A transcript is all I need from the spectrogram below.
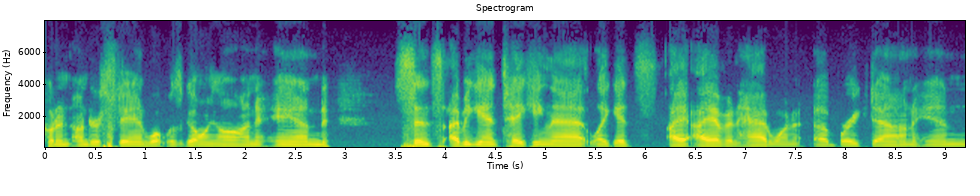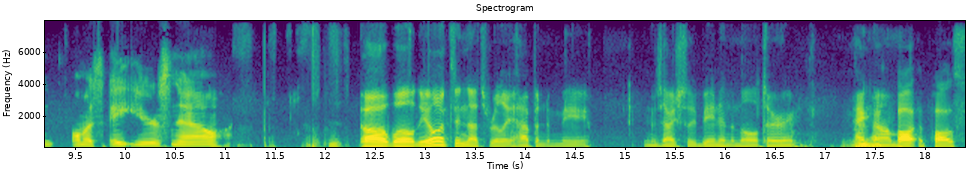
couldn't understand what was going on and since I began taking that like it's I I haven't had one a breakdown in almost 8 years now Uh, well, the only thing that's really happened to me was actually being in the military. Hang And, on. um, Pa- pause.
